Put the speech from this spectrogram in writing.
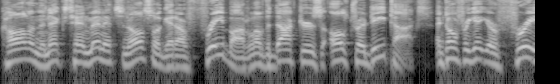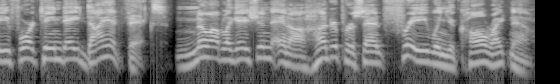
Call in the next 10 minutes and also get a free bottle of the doctor's Ultra Detox. And don't forget your free 14 day diet fix. No obligation and 100% free when you call right now.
